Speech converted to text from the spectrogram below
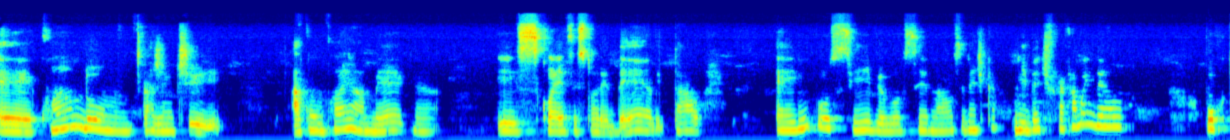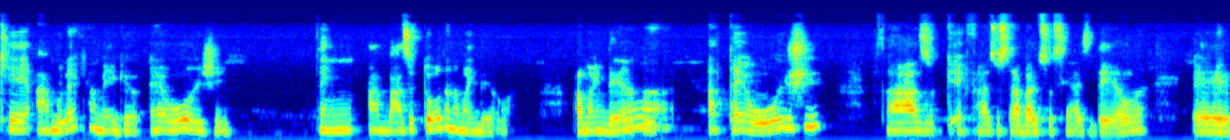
É, quando a gente acompanha a Megan e conhece a história dela e tal, é impossível você não se identificar, identificar com a mãe dela. Porque a mulher que a Megan é hoje tem a base toda na mãe dela. A mãe dela, até hoje, faz, faz os trabalhos sociais dela. É,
